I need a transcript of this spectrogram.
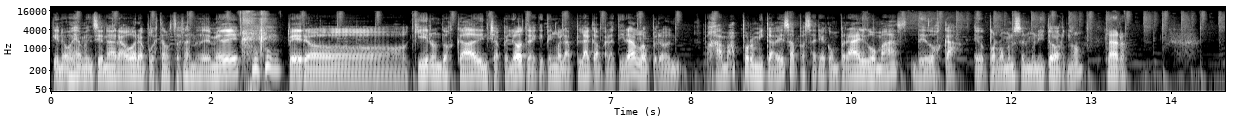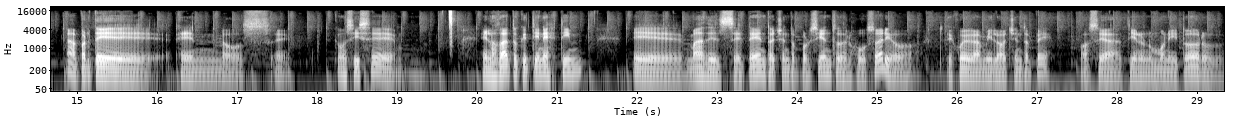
que no voy a mencionar ahora porque estamos hablando de MD, pero quiero un 2K de hincha pelota, que tengo la placa para tirarlo, pero jamás por mi cabeza pasaría a comprar algo más de 2K, eh, por lo menos el monitor, ¿no? Claro. Ah, aparte, en los. eh, ¿Cómo se dice? En los datos que tiene Steam, eh, más del 70-80% de los usuarios eh, juega a 1080p. O sea, tienen un monitor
